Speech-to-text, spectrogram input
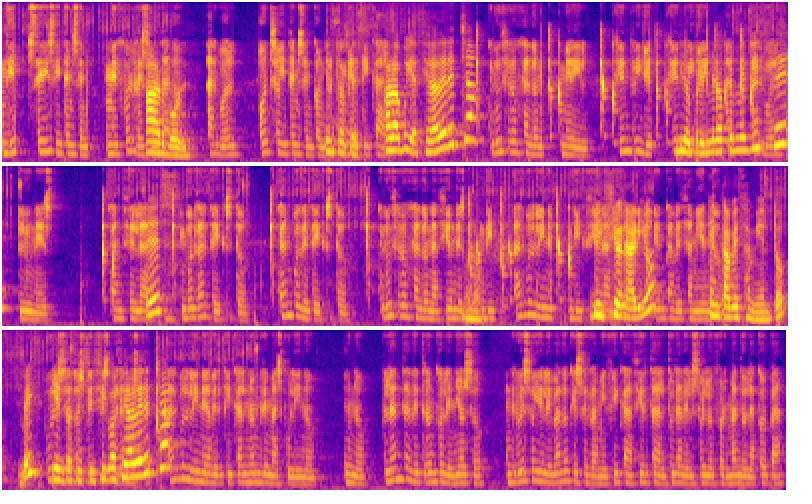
10, 6 ítems en. Mejor resultado. Árbol. Árbol. 8 ítems en Y contra. entonces, Vertical. ahora voy hacia la derecha. Cruz roja. Don, mail. Henry. Y Henry lo primero que me árbol, dice Lunes. Cancelar. es- Borrar texto. Campo de texto. Cruz roja. Donación de. Bueno. árbol. Línea. Diccionario. Diccionario. Encabezamiento. Encabezamiento. ¿Veis? Y Pulsa entonces si sigo hacia la derecha, Árbol línea vertical nombre masculino. 1. Planta de tronco leñoso, grueso y elevado que se ramifica a cierta altura del suelo formando la copa.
